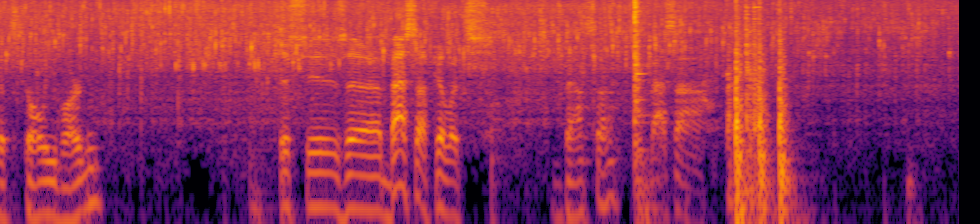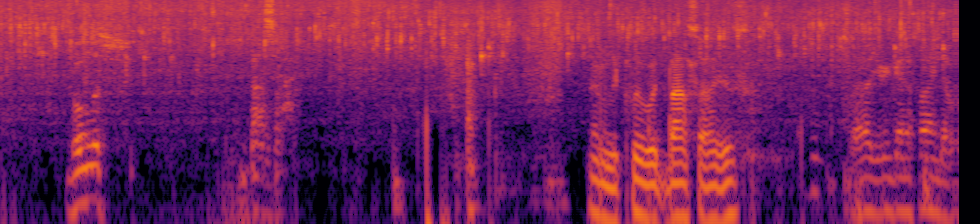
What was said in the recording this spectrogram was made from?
That's Dolly Varden. This is uh, Basa fillets. Basa. Basa. Boneless Basa. I haven't a clue what Basa is. Well, you're gonna find out.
